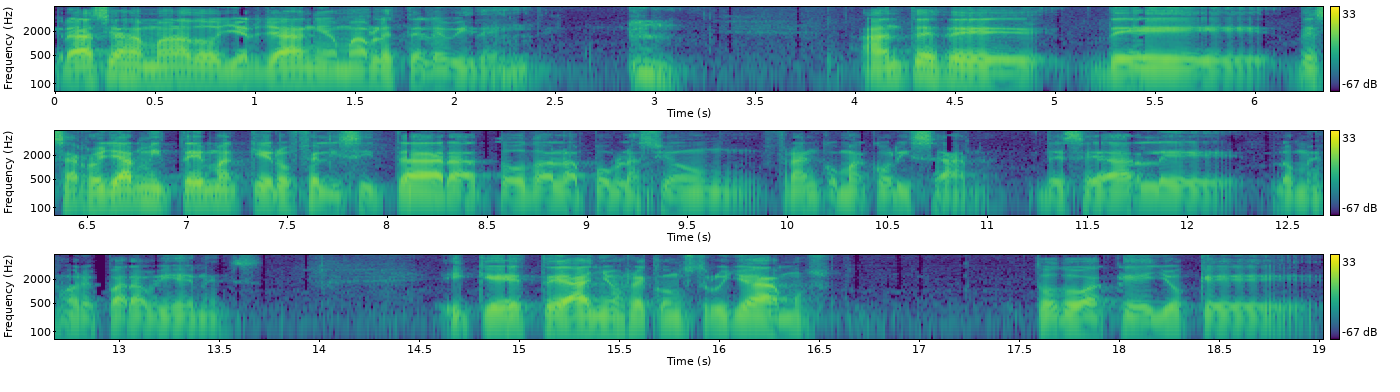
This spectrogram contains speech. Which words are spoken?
Gracias, amado Yerjan y amables televidentes. Antes de, desarrollar mi tema, quiero felicitar a toda la población franco-macorizana, desearle los mejores parabienes y que este año reconstruyamos todo aquello que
